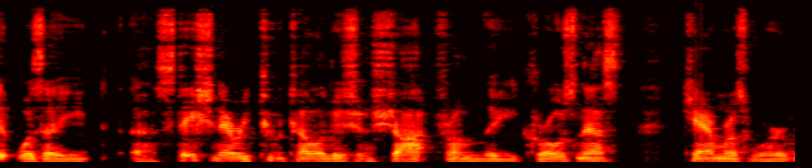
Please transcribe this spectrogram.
it was a, a stationary two television shot from the crow's nest. Cameras were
